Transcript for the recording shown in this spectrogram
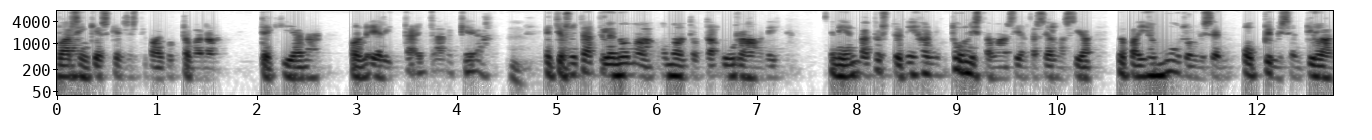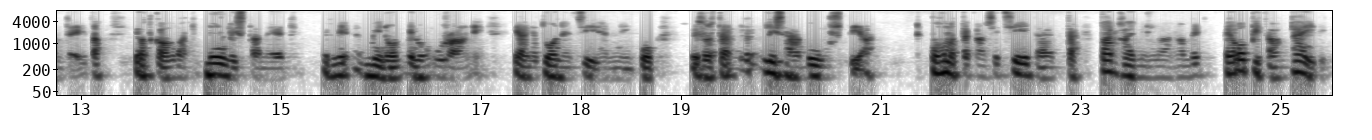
varsin keskeisesti vaikuttavana tekijänä on erittäin tärkeää. Hmm. Et jos nyt ajattelen omaa, oman tota, uraani, niin mä pystyn ihan tunnistamaan sieltä sellaisia jopa ihan muodollisen oppimisen tilanteita, jotka ovat mullistaneet minun, minun uraani ja, ja tuoneet siihen niin kuin, lisää boostia. Puhumattakaan sit siitä, että parhaimmillaan me, me opitaan päivittäin.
